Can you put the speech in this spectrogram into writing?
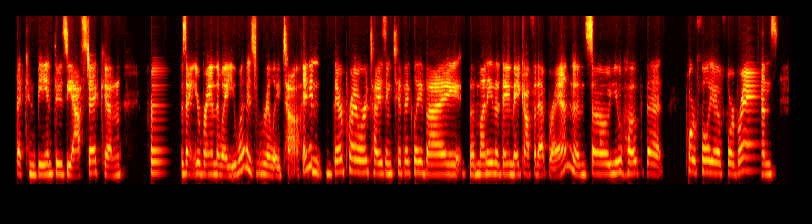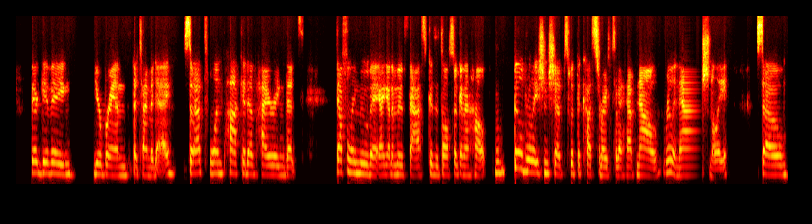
that can be enthusiastic and present your brand the way you would is really tough. And they're prioritizing typically by the money that they make off of that brand. And so you hope that portfolio for brands, they're giving your brand the time of day. So that's one pocket of hiring that's definitely moving. I got to move fast because it's also going to help build relationships with the customers that I have now, really nationally. So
